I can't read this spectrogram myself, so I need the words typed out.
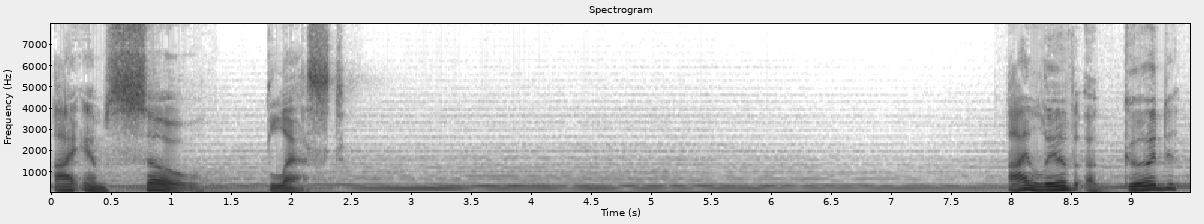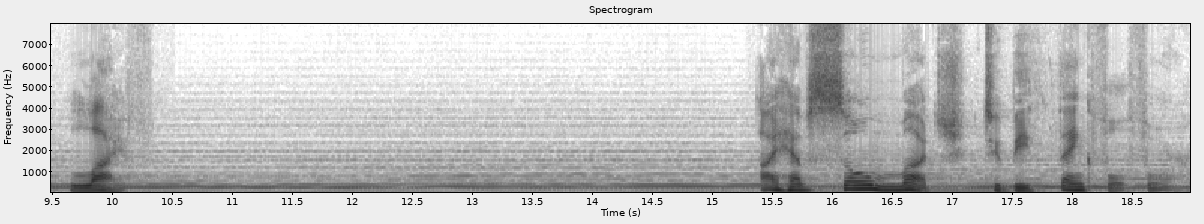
I am so blessed. I live a good life. I have so much to be thankful for.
